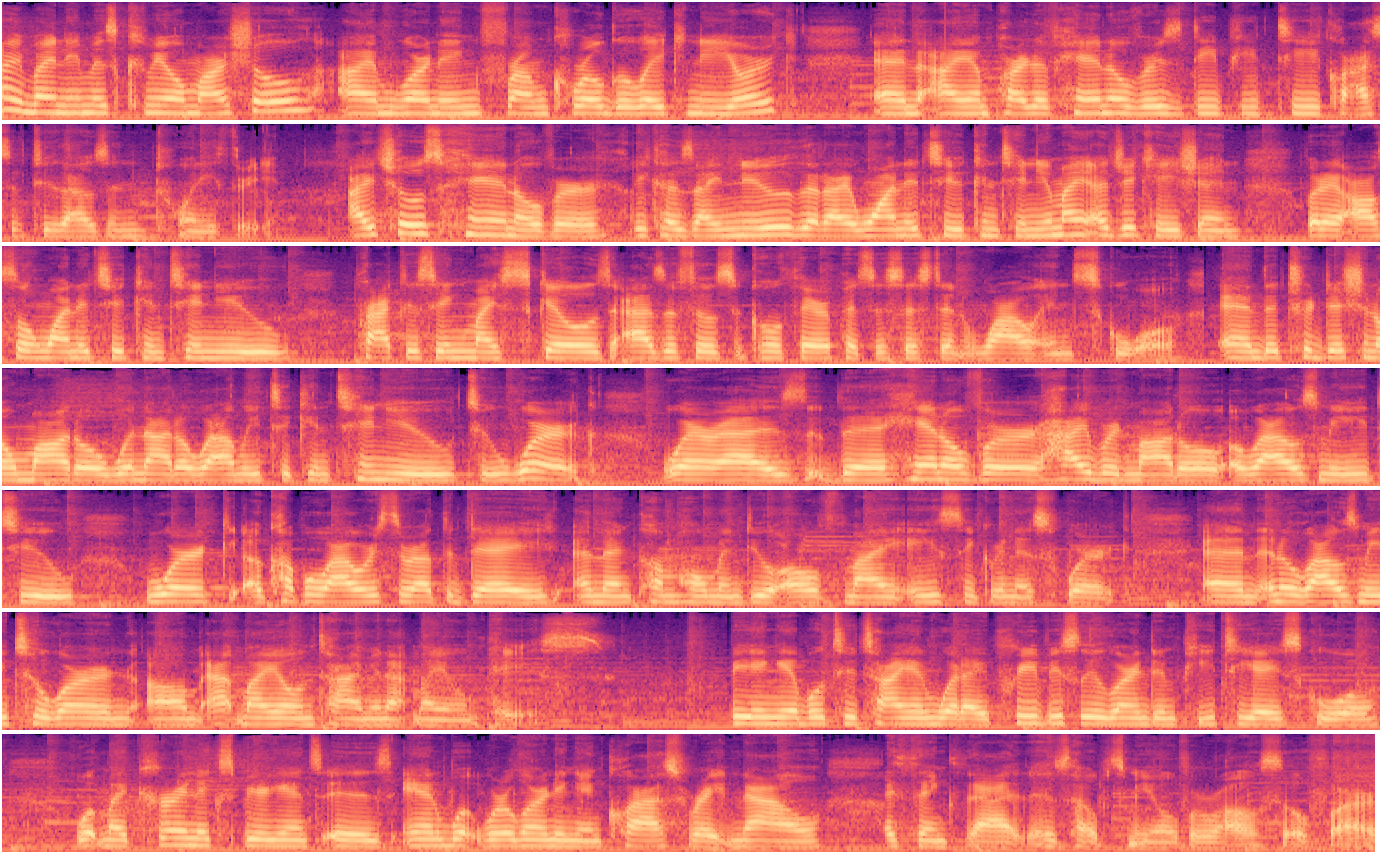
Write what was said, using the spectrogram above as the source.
Hi, my name is Camille Marshall. I'm learning from Caroga Lake, New York, and I am part of Hanover's DPT class of 2023. I chose Hanover because I knew that I wanted to continue my education, but I also wanted to continue practicing my skills as a physical therapist assistant while in school. And the traditional model would not allow me to continue to work, whereas the Hanover hybrid model allows me to work a couple hours throughout the day and then come home and do all of my asynchronous work. And it allows me to learn um, at my own time and at my own pace being able to tie in what I previously learned in PTA school, what my current experience is, and what we're learning in class right now, I think that has helped me overall so far.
